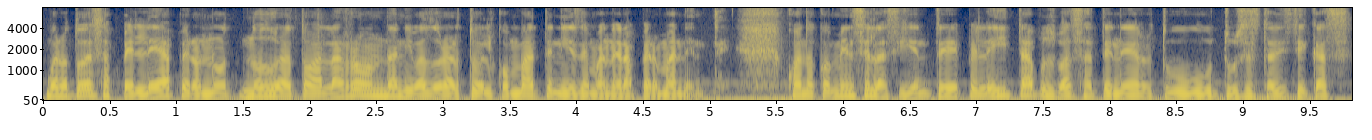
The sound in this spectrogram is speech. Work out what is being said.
bueno, toda esa pelea, pero no, no dura toda la ronda, ni va a durar todo el combate, ni es de manera permanente. Cuando comience la siguiente peleita, pues vas a tener tus estadísticas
